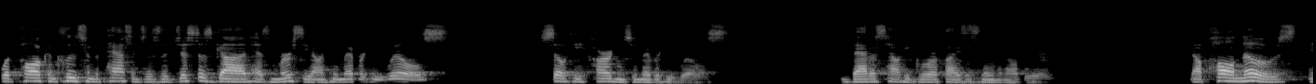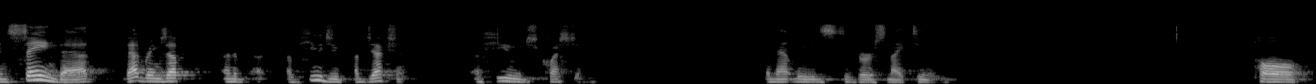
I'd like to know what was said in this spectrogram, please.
What Paul concludes from the passage is that just as God has mercy on whomever he wills, so he hardens whomever he wills. That is how he glorifies his name in all the earth. Now, Paul knows in saying that, that brings up an, a, a huge objection, a huge question. And that leads to verse 19. Paul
